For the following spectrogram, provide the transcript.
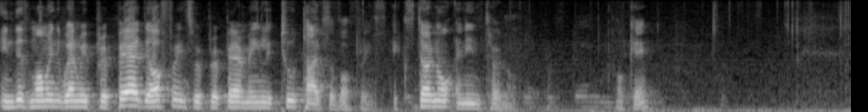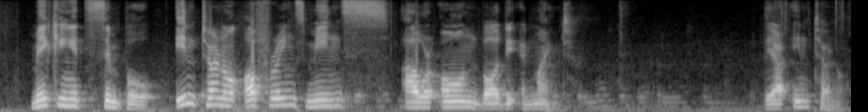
in this moment, when we prepare the offerings, we prepare mainly two types of offerings external and internal. Okay? Making it simple, internal offerings means our own body and mind. They are internal.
